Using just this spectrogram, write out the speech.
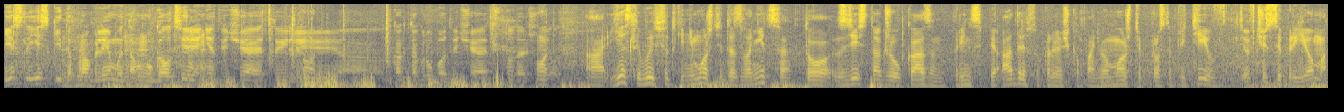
Если есть какие-то проблемы, там бухгалтерия не отвечает или э, как-то грубо отвечает, что дальше Вот. делать? А если вы все-таки не можете дозвониться, то здесь также указан, в принципе, адрес управляющей компании. Вы можете просто прийти в, в часы приема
